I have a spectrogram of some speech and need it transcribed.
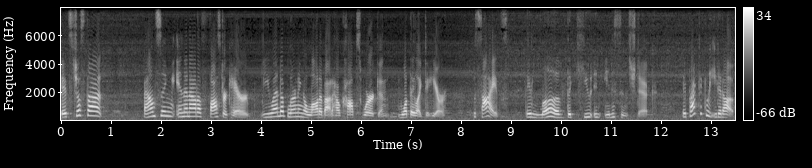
It's just that bouncing in and out of foster care, you end up learning a lot about how cops work and what they like to hear. Besides, they love the cute and innocent shtick. They practically eat it up.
